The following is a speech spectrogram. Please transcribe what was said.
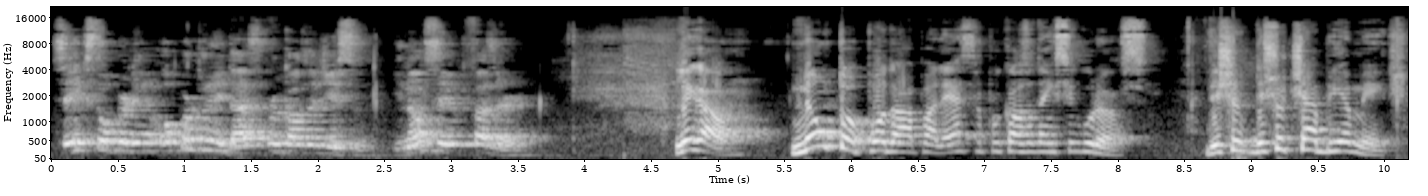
Sei que estou perdendo oportunidades por causa disso e não sei o que fazer. Legal. Não topou dar uma palestra por causa da insegurança. Deixa, deixa eu te abrir a mente.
